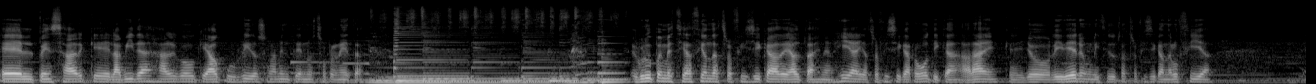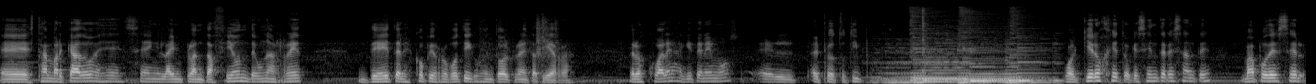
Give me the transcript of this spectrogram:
el pensar que la vida es algo que ha ocurrido solamente en nuestro planeta. El Grupo de Investigación de Astrofísica de Altas Energías y Astrofísica Robótica, ARAE, que yo lidero en el Instituto de Astrofísica Andalucía, eh, está embarcado en la implantación de una red de telescopios robóticos en todo el planeta Tierra, de los cuales aquí tenemos el prototipo. Cualquier objeto que sea interesante va a poder ser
